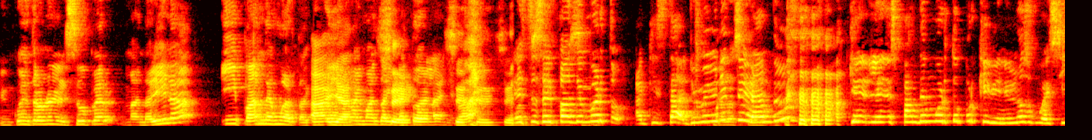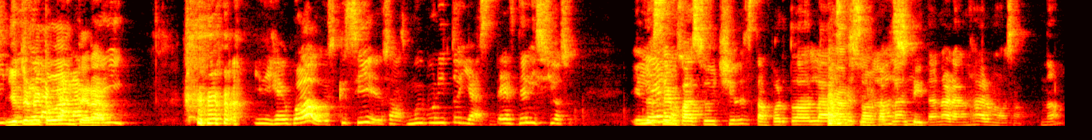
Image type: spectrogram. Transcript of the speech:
encuentro uno en el súper mandarina y pan de muerto. Aquí Ah, no, ya. no hay mandarina sí, todo el año. Sí, sí, sí. Este es el pan de muerto. Aquí está. Yo me vine los enterando que es pan de muerto porque vienen los huesitos Yo también acabo de enterar. ahí. Y dije, wow, es que sí, o sea, es muy bonito y es, es delicioso. Y los Hielos. cempasúchiles están por todos lados, Ah, que sí. son la Ah, sí. plantita naranja hermosa, ¿no?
